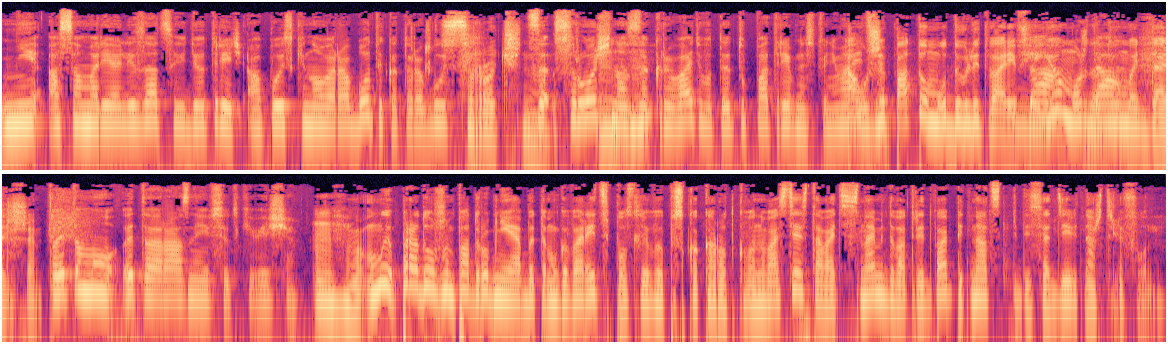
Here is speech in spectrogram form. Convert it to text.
не о самореализации идет речь, а о поиске новой работы, которая будет срочно, за, срочно угу. закрывать вот эту потребность, понимаете? А уже потом, удовлетворив да, ее, можно да. думать дальше. Поэтому это разные все-таки вещи. Угу. Мы продолжим подробнее об этом говорить после выпуска короткого новостей. Оставайтесь с нами 232 15 59 наш телефон.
